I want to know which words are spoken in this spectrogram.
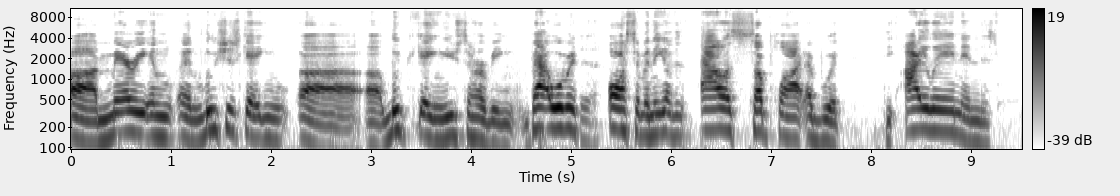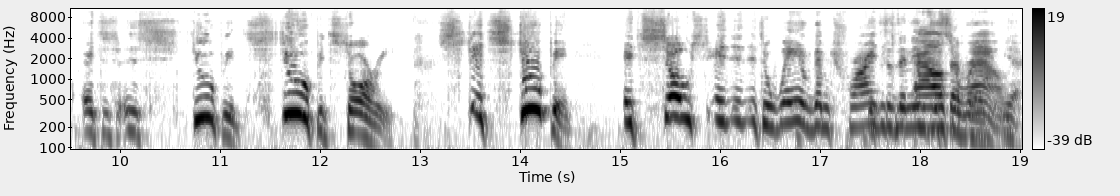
Uh, Mary and, and Lucius getting uh, uh, Luke getting used to her being Batwoman. Yeah. Awesome. And then you have this Alice subplot of- with the island and this. It's just, this stupid, stupid story. It's stupid. It's so. It, it- it's a way of them trying It's to keep need to Alice around. Yeah,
